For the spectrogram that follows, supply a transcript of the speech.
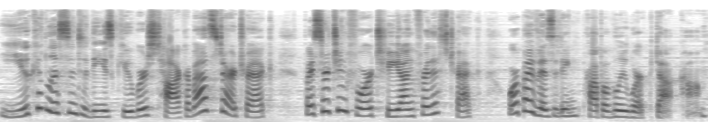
You could listen to these goobers talk about Star Trek by searching for Too Young for This Trek or by visiting probablywork.com.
